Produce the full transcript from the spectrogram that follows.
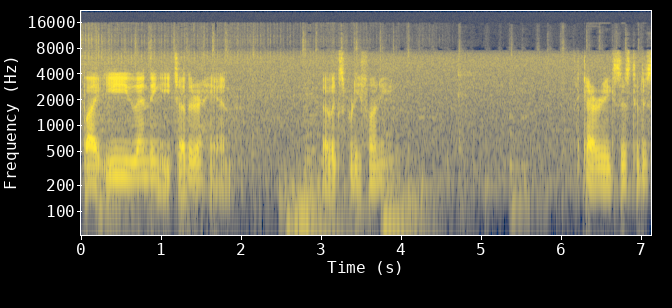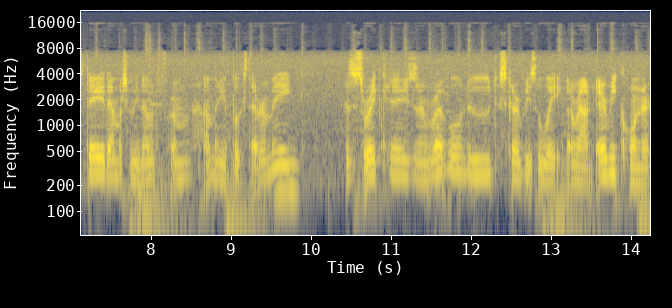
by e lending each other a hand. That looks pretty funny. Karakuri exists to this day, that much we know from how many books that remain. As the story continues to unravel, new discoveries await around every corner.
